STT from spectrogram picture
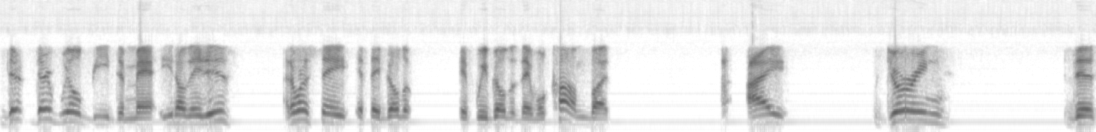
there there will be demand. You know, it is. I don't want to say if they build it, if we build it, they will come. But I during this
